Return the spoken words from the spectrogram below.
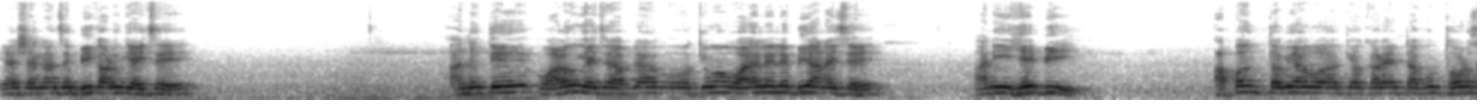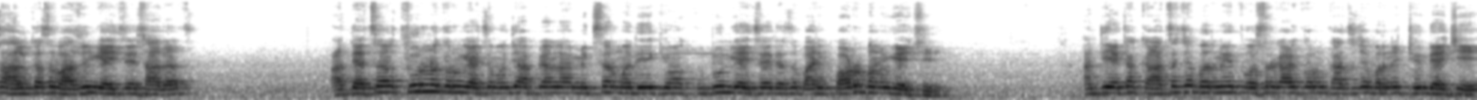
या शेंगांचं बी काढून घ्यायचं. आहे आणि ते वाळवून घ्यायचं आहे आपल्या किंवा वाळलेले बी आणायचे. आणि हे बी आपण तव्यावर किंवा कढईत टाकून थोडंसं हलकंसं भाजून घ्यायचं आहे साधंच. आणि त्याचं चूर्ण करून घ्यायचं म्हणजे आपल्याला मिक्सरमध्ये किंवा कुटून घ्यायचं आहे त्याचं बारीक पावडर बनवून घ्यायची. आणि ती एका काचाच्या बरणीत वस्त्रगाळ करून काचाच्या बरणीत ठेवून द्यायची.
